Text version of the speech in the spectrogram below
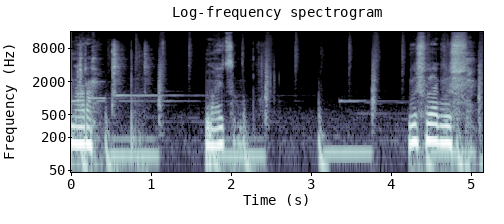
Nara. No i co? Wyszło jak wyszło.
